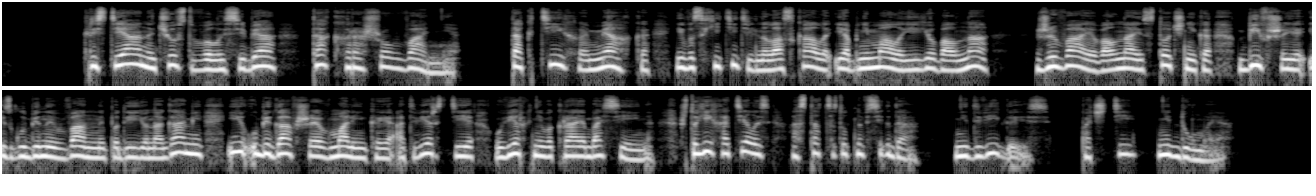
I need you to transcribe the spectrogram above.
Кристиана чувствовала себя так хорошо в ванне, так тихо, мягко и восхитительно ласкала и обнимала ее волна — живая волна источника, бившая из глубины ванны под ее ногами и убегавшая в маленькое отверстие у верхнего края бассейна, что ей хотелось остаться тут навсегда, не двигаясь, почти не думая.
